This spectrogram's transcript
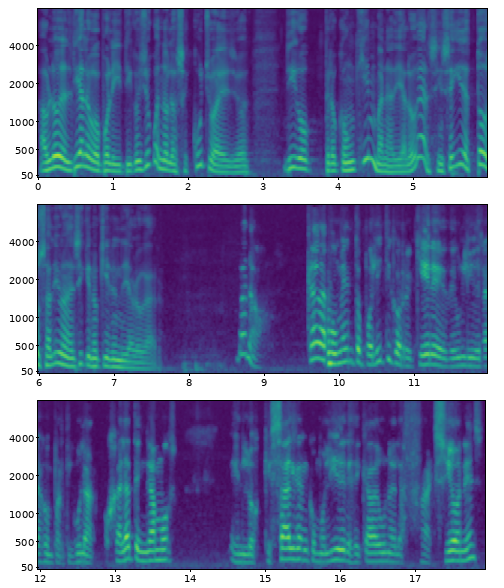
habló del diálogo político y yo cuando los escucho a ellos digo, pero ¿con quién van a dialogar? Si enseguida todos salieron a decir que no quieren dialogar. Bueno, cada momento político requiere de un liderazgo en particular. Ojalá tengamos en los que salgan como líderes de cada una de las fracciones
